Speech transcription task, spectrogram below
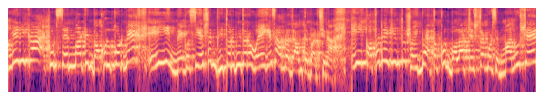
আমেরিকা এখন সেন্ট মার্টিন দখল করবে নেগোসিয়েশন ভিতরে ভিতরে হয়ে গেছে আমরা জানতে পারছি না। এই কথাটাই কিন্তু শহীদ ভাই এতক্ষণ বলার চেষ্টা করছে। মানুষের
